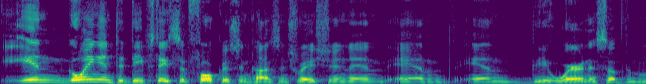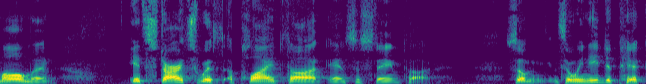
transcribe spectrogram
in going into deep states of focus and concentration and, and, and the awareness of the moment, it starts with applied thought and sustained thought. So, so we need to pick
